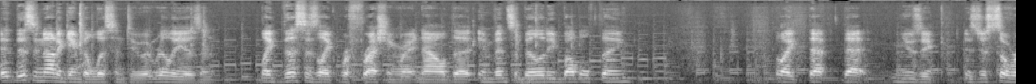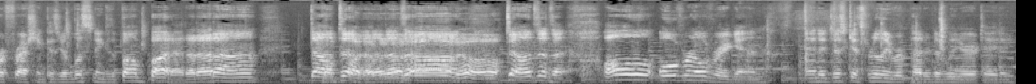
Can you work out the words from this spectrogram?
it, this is not a game to listen to. It really isn't. Like this is like refreshing right now. The invincibility bubble thing like that that music is just so refreshing because you're listening to the bum ba da da da da da da da da da da da da all over and over again, and it just gets really repetitively irritating,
